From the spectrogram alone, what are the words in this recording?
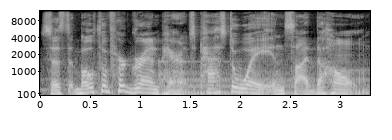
says that both of her grandparents passed away inside the home.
